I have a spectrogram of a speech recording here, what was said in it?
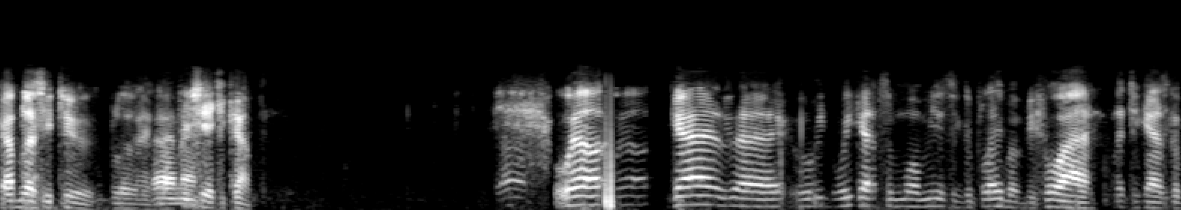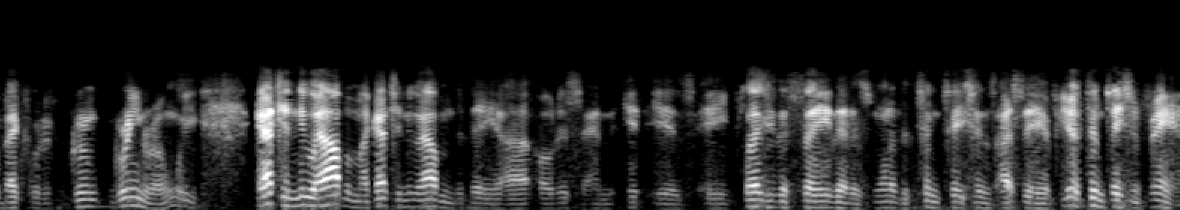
God bless you too, Blue. I All appreciate right, you coming. Well, well, guys, uh, we we got some more music to play, but before I let you guys go back for the green, room, we got your new album. I got your new album today, uh, Otis, and it is a pleasure to say that it's one of the Temptations. I say, if you're a Temptation fan,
